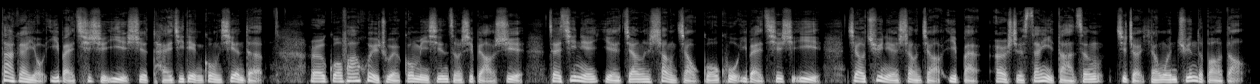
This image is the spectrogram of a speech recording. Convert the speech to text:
大概有一百七十亿是台积电贡献的。而国发会主委龚明鑫则是表示，在今年也将上缴国库一百七十亿，较去年上缴一百二十三亿大增。记者杨文军的报道。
